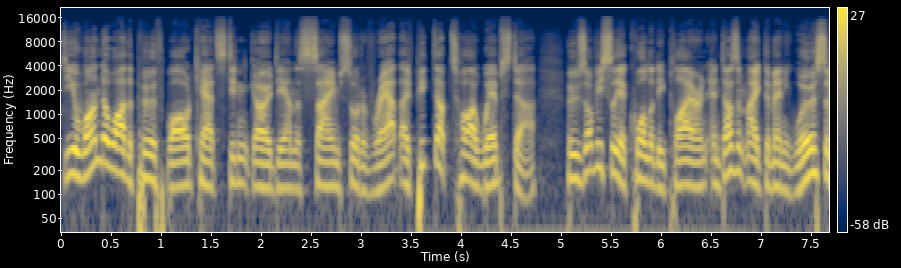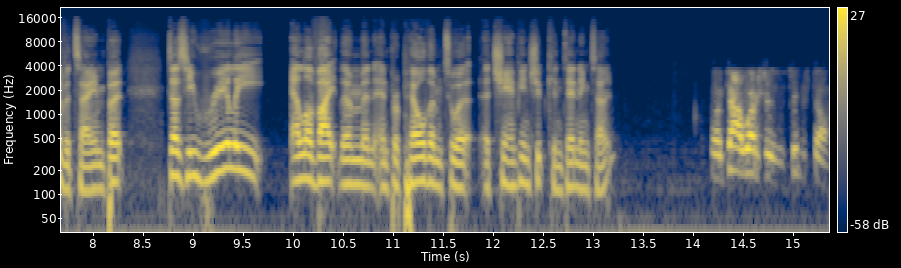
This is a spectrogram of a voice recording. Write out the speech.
do you wonder why the Perth Wildcats didn't go down the same sort of route? They've picked up Ty Webster, who's obviously a quality player and, and doesn't make them any worse of a team, but does he really elevate them and, and propel them to a, a championship contending team? Well, Tai is a superstar.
